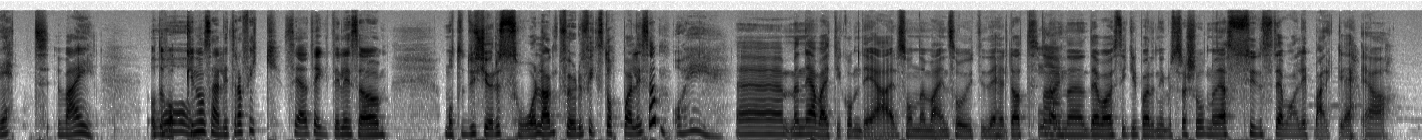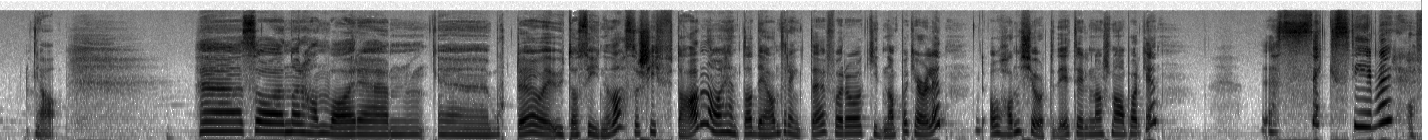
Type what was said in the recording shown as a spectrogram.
rett vei. Og det var ikke noe særlig trafikk. Så jeg tenkte liksom Måtte du kjøre så langt før du fikk stoppa, liksom? Oi. Eh, men jeg veit ikke om det er sånn den veien så ut i det hele tatt. Nei. Men eh, det var jo sikkert bare en illustrasjon. Men jeg syns det var litt merkelig. Ja. Ja. Eh, Så når han var eh, eh, borte og ute av syne, da, så skifta han og henta det han trengte for å kidnappe Carolyn. Og han kjørte de til nasjonalparken. Seks timer! Oh,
